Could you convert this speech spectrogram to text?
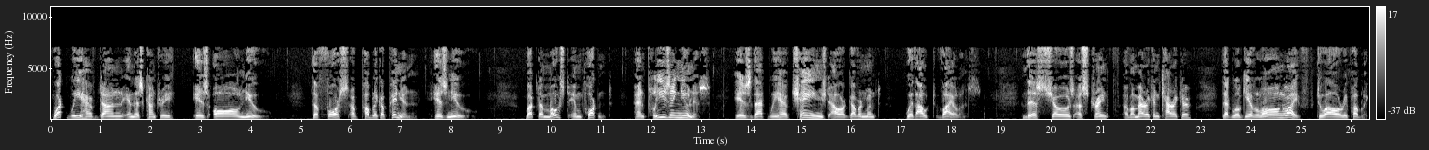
What we have done in this country is all new. The force of public opinion is new. But the most important and pleasing newness is that we have changed our government without violence. This shows a strength of American character that will give long life to our republic.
